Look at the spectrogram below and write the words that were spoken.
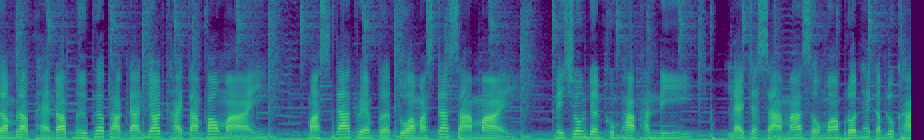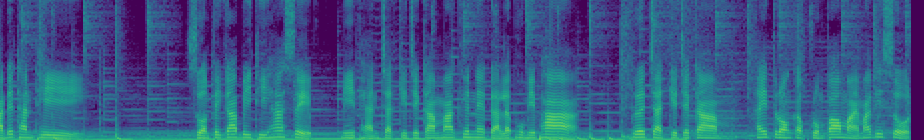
สำหรับแผนรับมือเพื่อผลักดันยอดขายตามเป้าหมาย Mazda เตรียมเปิดตัว Mazda 3 ใหม่ ในช่วงเดือนกุมภาพันธ์นี้ และจะสามารถส่งมอบรถให้กับลูกค้าได้ทันที ส่วน Pickup BT50 มีแผนจัดกิจกรรมมากขึ้นในแต่ละภูมิภาค เพื่อจัดกิจกรรมให้ตรงกับกลุ่มเป้าหมายมากที่สุด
